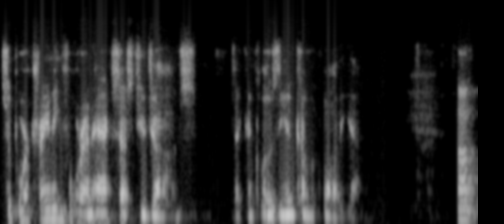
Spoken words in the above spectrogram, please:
Support training for and access to jobs that can close the income equality gap. Um,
